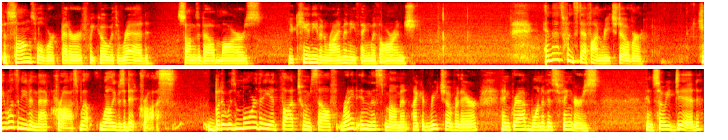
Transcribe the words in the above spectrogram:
The songs will work better if we go with red. Songs about Mars. You can't even rhyme anything with orange. And that's when Stefan reached over. He wasn't even that cross. Well, well, he was a bit cross. But it was more that he had thought to himself, right in this moment, I could reach over there and grab one of his fingers. And so he did,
